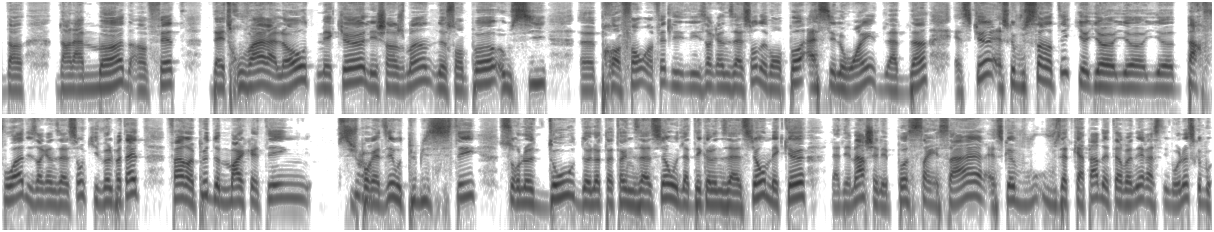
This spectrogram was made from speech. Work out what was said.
dans, dans la mode, en fait, d'être ouvert à l'autre, mais que les changements ne sont pas aussi euh, profonds? En fait, les, organisations ne vont pas assez loin là-dedans. Est-ce que, est-ce que vous sentez qu'il y, y a parfois des organisations qui veulent peut-être faire un peu de marketing si je pourrais dire, ou de publicité sur le dos de l'autochtonisation ou de la décolonisation, mais que la démarche, elle n'est pas sincère. Est-ce que vous, vous, êtes capable d'intervenir à ce niveau-là? Est-ce que, vous,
